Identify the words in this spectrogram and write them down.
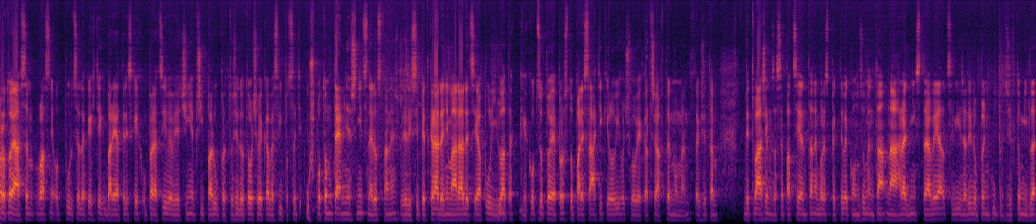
proto já jsem vlastně odpůrce takových těch bariatrických operací ve většině případů, protože do toho člověka ve své podstatě už potom téměř nic nedostaneš, protože když si pětkrát denně má dát deci a půl jídla, tak jako co to je pro 150 kilového člověka třeba v ten moment, takže tam vytvářím zase pacienta nebo respektive konzumenta náhradní stravy a celý řady doplňků, protože v tom jídle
